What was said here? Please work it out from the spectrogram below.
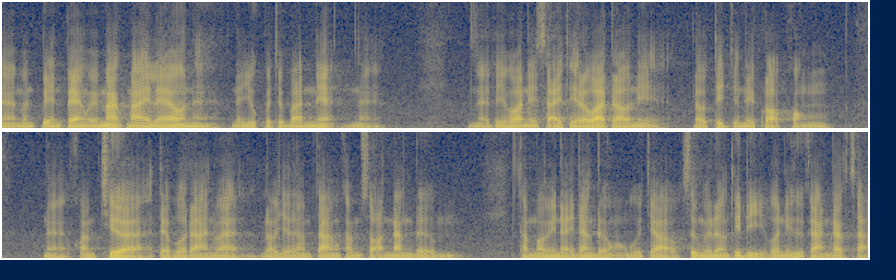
นะมันเปลี่ยนแปลงไปมากมายแล้วนะในยุคปัจจุบันเนี้ยนะนะโดยเฉพาะในสายเถรวาทเรานี่เราติดอยู่ในกรอบของนะความเชื่อแต่โบราณว่าเราจะทำตามคำสอนดั้งเดิมธรรมวินัยดั้งเดิมของพระเจ้า ซึ่งเป็นเรื่องที่ดี เพราะนี่คือการรักษา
